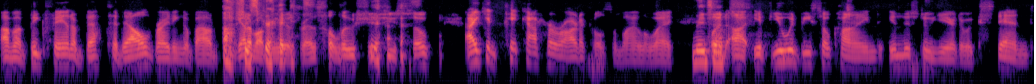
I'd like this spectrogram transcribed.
I'm a big fan of Beth Teitell writing about oh, forget about great. New Year's resolution. Yes. She's so I can pick out her articles a mile away. Me too. But uh, if you would be so kind in this new year to extend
